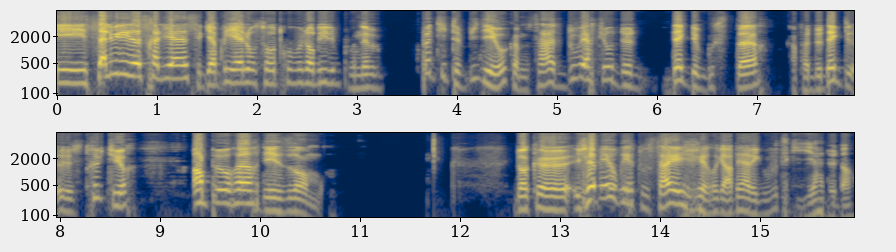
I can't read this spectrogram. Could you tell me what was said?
Et salut les Australiens, c'est Gabriel, on se retrouve aujourd'hui pour une petite vidéo comme ça, d'ouverture de deck de booster, enfin de deck de structure, Empereur des ombres. Donc euh, je vais ouvrir tout ça et je vais regarder avec vous ce qu'il y a dedans.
